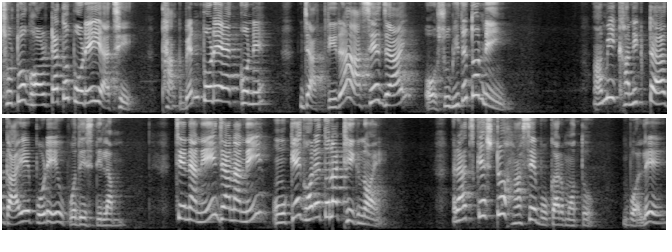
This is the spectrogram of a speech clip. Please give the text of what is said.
ছোট ঘরটা তো পড়েই আছে। থাকবেন পড়ে এক কোণে। যাত্রীরা আসে যায়, অসুবিধে তো নেই। আমি খানিকটা গায়ে পড়ে উপদেশ দিলাম। চেনা নেই, জানা নেই, ওকে ঘরে তোলা ঠিক নয়। রাজকেষ্ট হাসে বোকার মতো। বলে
